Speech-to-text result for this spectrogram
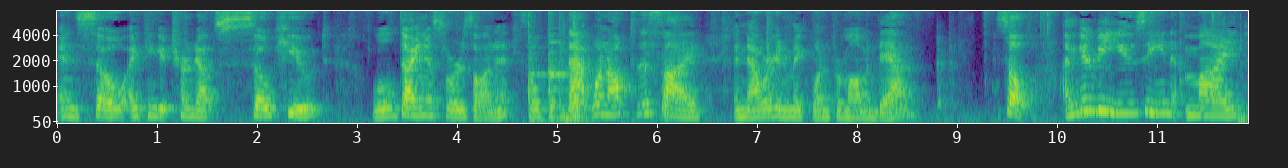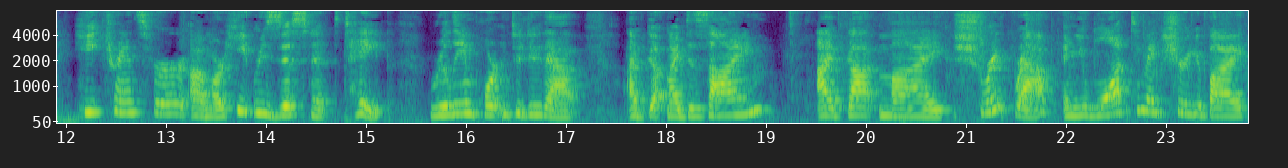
And so I think it turned out so cute. Little dinosaurs on it. So we'll put that one off to the side. And now we're gonna make one for mom and dad. So I'm gonna be using my heat transfer um, or heat resistant tape. Really important to do that. I've got my design, I've got my shrink wrap, and you want to make sure you buy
